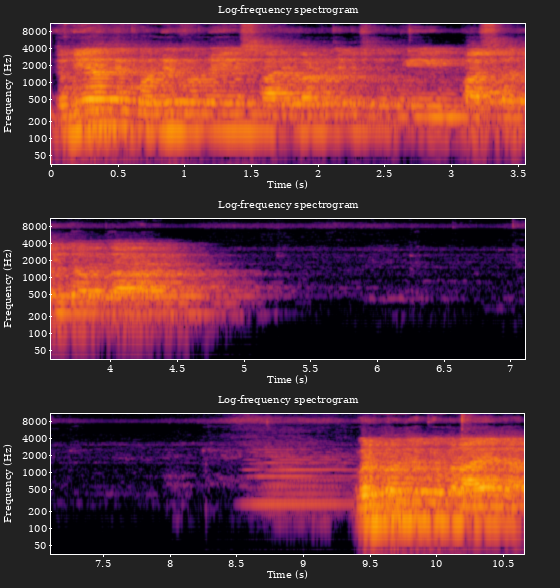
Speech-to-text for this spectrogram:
ਦੁਨੀਆ ਦੇ ਕੋਨੇ-ਕੋਨੇ ਸਾਰੇ ਵਰਲਡ ਦੇ ਵਿੱਚ ਲੋਕੀ ਪਾਤਸ਼ਾਹ ਜੀ ਦਾ ਅਵਤਾਰ ਗੁਰਪੁਰਬ ਜੋ ਕਿ ਮਨਾਇਆ ਜਾ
